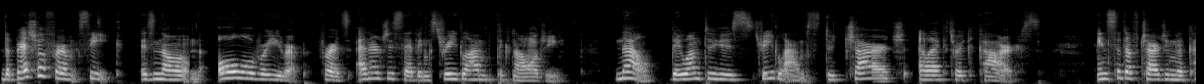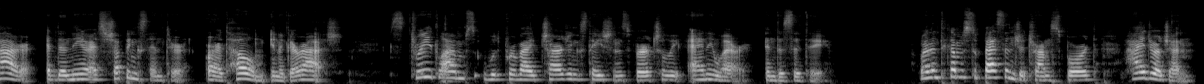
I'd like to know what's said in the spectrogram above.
The petrol firm SEEK is known all over Europe for its energy saving street lamp technology now, they want to use street lamps to charge electric cars. Instead of charging a car at the nearest shopping center or at home in a garage, street lamps would provide charging stations virtually anywhere in the city. When it comes to passenger transport, hydrogen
